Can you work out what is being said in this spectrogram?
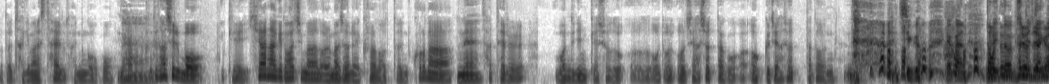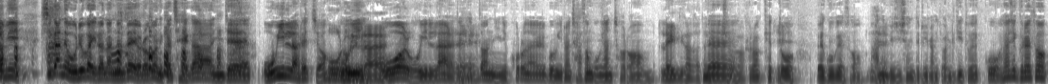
어떤 자기만의 스타일도 되는 거고. 네. 근데 사실 뭐 이렇게 희한하기도 하지만 얼마 전에 그런 어떤 코로나 네. 사태를 원드님께서도 어, 어, 제 하셨다고 어, 엊그제 하셨다던 지금 약간 우리 또 편집장님이 시간에 오류가 일어났는데 여러분 그러니까 제가 이제 5일 날 했죠. 5일, 5일 5월 5일 날 네. 했던 이제 코로나19 이런 자선 공연처럼 레이디 가가 네, 했죠. 그렇게 또 예. 외국에서 많은 네. 뮤지션들이랑 열기도 했고 사실 그래서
